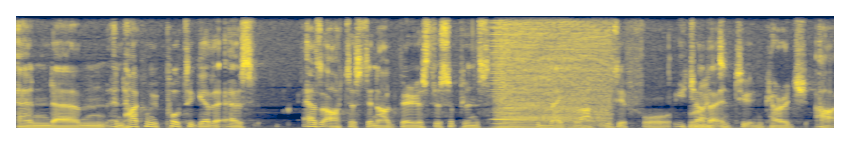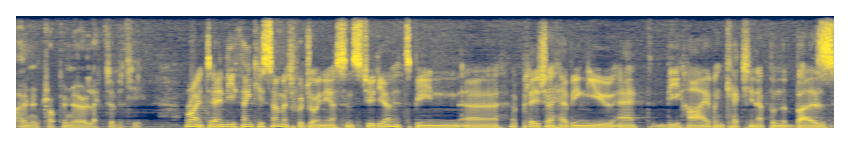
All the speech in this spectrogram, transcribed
And um, and how can we pull together as as artists in our various disciplines to make life easier for each other and to encourage our own entrepreneurial activity? Right, Andy, thank you so much for joining us in studio. It's been uh, a pleasure having you at the Hive and catching up on the buzz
